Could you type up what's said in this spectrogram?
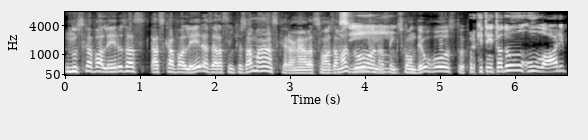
nos cavaleiros, as, as cavaleiras, elas têm que usar máscara, né? Elas são as amazonas, Sim. têm que esconder o rosto. Porque tem todo um, um lore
